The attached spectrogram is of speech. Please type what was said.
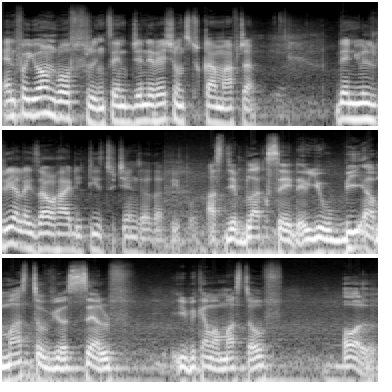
and for your own offsprings and generations to come after, then you'll realize how hard it is to change other people. As the Black said, you be a master of yourself, you become a master of all.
